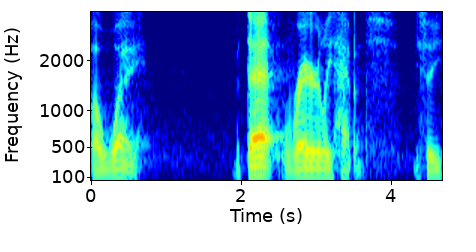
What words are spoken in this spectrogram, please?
away. But that rarely happens. You see,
